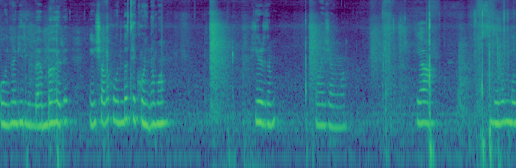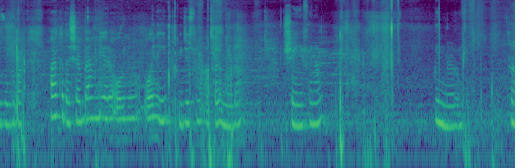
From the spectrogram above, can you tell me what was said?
Oyuna gireyim ben bari. İnşallah oyunda tek oynamam. Girdim. Vay canına. Ya sinirim bozuldu bak. Arkadaşlar ben bir ara oyunu oynayıp videosunu atarım ya da şeyini falan. Bilmiyorum. Heh,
